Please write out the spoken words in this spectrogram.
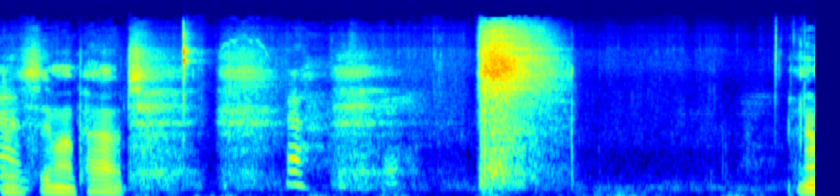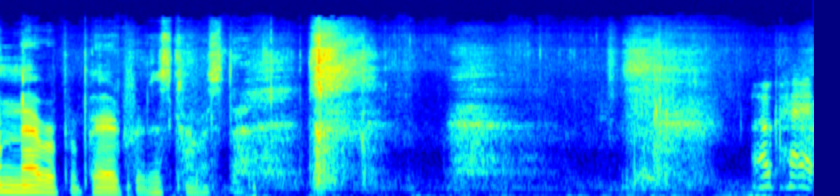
Um, it's in my pouch. oh, And I'm never prepared for this kind of stuff. okay.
